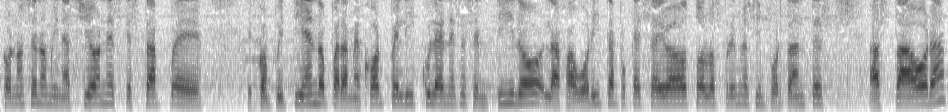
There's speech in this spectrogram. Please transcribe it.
con 11 nominaciones que está eh, compitiendo para mejor película en ese sentido, la favorita porque se ha llevado todos los premios importantes hasta ahora,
